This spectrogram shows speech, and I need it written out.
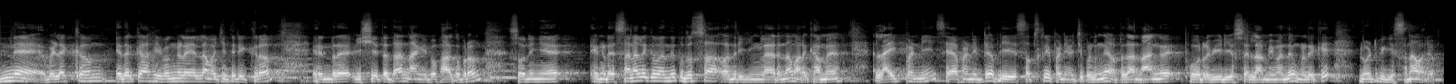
என்ன விளக்கம் எதற்காக இவங்களை எல்லாம் இருக்கிறோம் என்ற விஷயத்தை தான் நாங்க இப்போ பார்க்க போறோம். ஸோ நீங்க எங்களோட சேனலுக்கு வந்து புதுசா வந்திருக்கீங்களா இருந்தால் மறக்காம லைக் பண்ணி ஷேர் பண்ணிட்டு அப்படியே சப்ஸ்கிரைப் பண்ணி வச்சுக்கொள்ளுங்க. அப்பதான் நாங்க போடுற வீடியோஸ் எல்லாமே வந்து உங்களுக்கு நோட்டிஃபிகேஷனாக வரும்.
